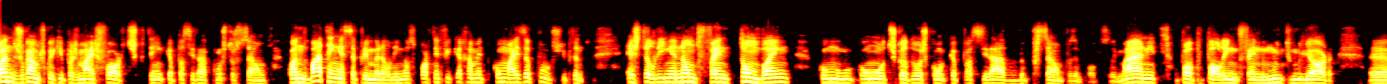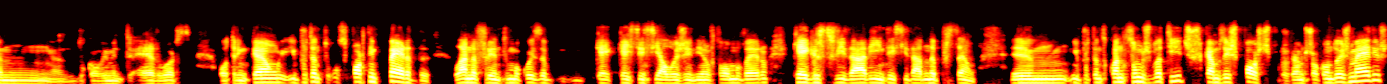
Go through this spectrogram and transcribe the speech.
quando jogamos com equipas mais fortes que têm capacidade de construção, quando batem essa primeira linha, o Sporting fica realmente com mais apuros. E, portanto, esta linha não defende tão bem como com outros jogadores com a capacidade de pressão, por exemplo, o Slimani, o próprio Paulinho defende muito melhor um, do que, obviamente, Edwards ou Trincão, e, portanto, o Sporting perde lá na frente uma coisa que é, que é essencial hoje em dia no futebol moderno, que é a agressividade e a intensidade na pressão. Um, e, portanto, quando somos batidos, ficamos expostos, porque jogamos só com dois médios,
